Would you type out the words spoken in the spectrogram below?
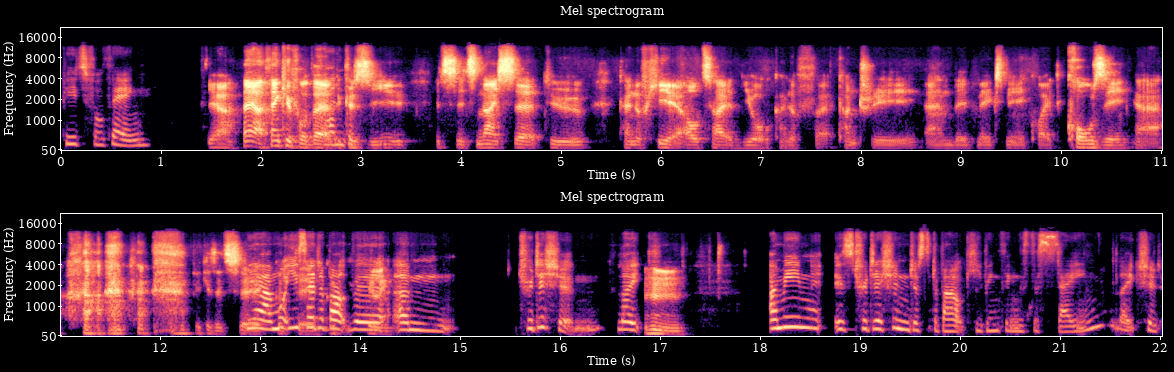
beautiful thing. Yeah. Yeah thank you for that and because you it's it's nice uh, to kind of hear outside your kind of uh, country and it makes me quite cozy uh, because it's uh, yeah and what you said about the um tradition like mm-hmm. I mean, is tradition just about keeping things the same? Like, should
